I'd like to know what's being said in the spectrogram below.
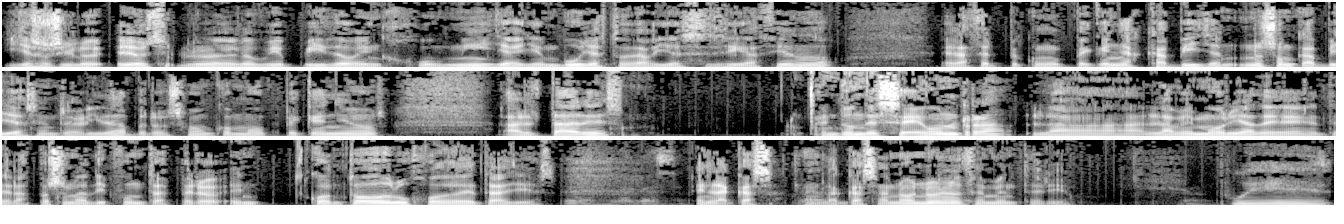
y eso sí lo, lo, he vivido en Jumilla y en Bullas, todavía se sigue haciendo, el hacer como pequeñas capillas, no son capillas en realidad, pero son como pequeños altares en donde se honra la, la memoria de, de, las personas difuntas, pero con todo lujo de detalles. en la casa. En la casa, no, no en el cementerio. Pues,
